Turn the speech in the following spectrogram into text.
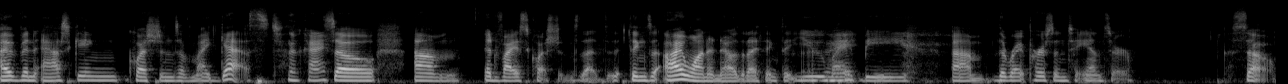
I've been asking questions of my guest. Okay. So, um, advice questions that th- things that I want to know that I think that you Okay. might be um, the right person to answer. So,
